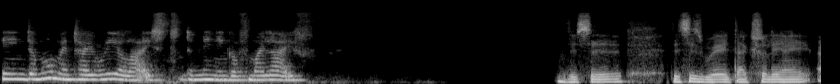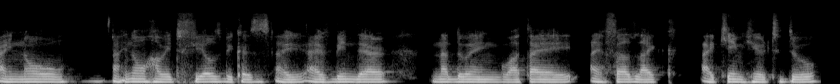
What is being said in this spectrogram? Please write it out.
in the moment I realized the meaning of my life. This is this is great. Actually, I I know I know how it feels because I I've been there, not doing what I I felt like I came here to do,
